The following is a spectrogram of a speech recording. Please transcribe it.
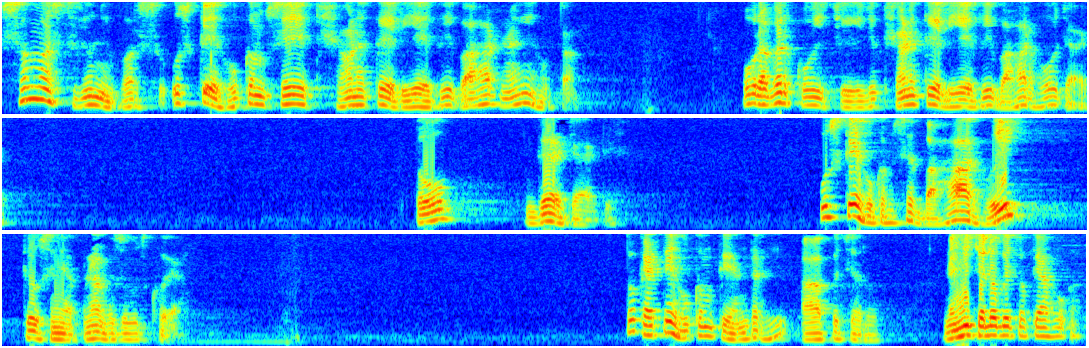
समस्त यूनिवर्स उसके हुक्म से क्षण के लिए भी बाहर नहीं होता। और अगर कोई चीज़ क्षण के लिए भी बाहर हो जाए तो गिर जाएगी उसके हुक्म से बाहर हुई कि उसने अपना वजूद खोया। तो कहते हुक्म के अंदर ही आप चलो। नहीं चलोगे तो क्या होगा?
